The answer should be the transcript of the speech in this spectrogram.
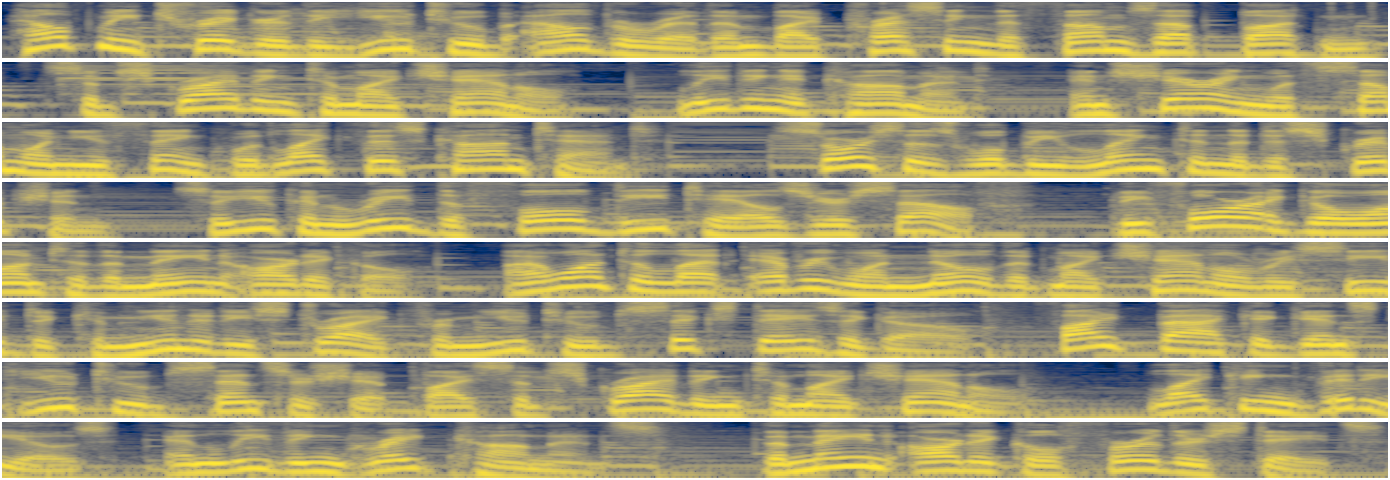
Help me trigger the YouTube algorithm by pressing the thumbs up button, subscribing to my channel, leaving a comment, and sharing with someone you think would like this content. Sources will be linked in the description so you can read the full details yourself. Before I go on to the main article, I want to let everyone know that my channel received a community strike from YouTube six days ago. Fight back against YouTube censorship by subscribing to my channel, liking videos, and leaving great comments. The main article further states,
